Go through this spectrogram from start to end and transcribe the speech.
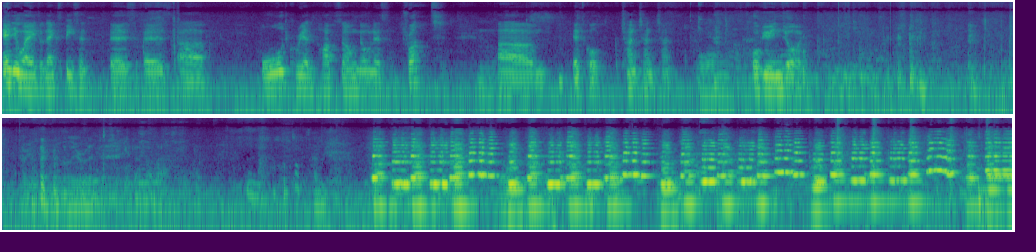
anyway, the next piece is is, is uh, old Korean pop song known as Trot. Um, it's called Chan Chan Chan. Hope you enjoy. Okay,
